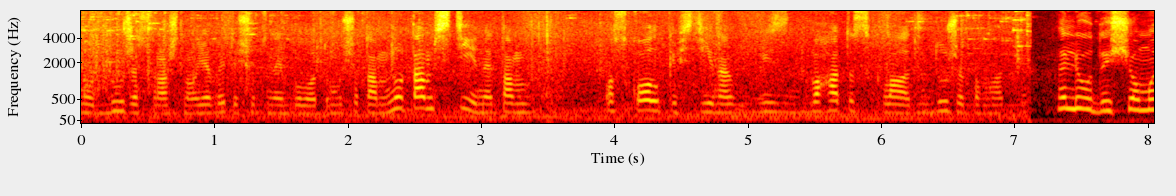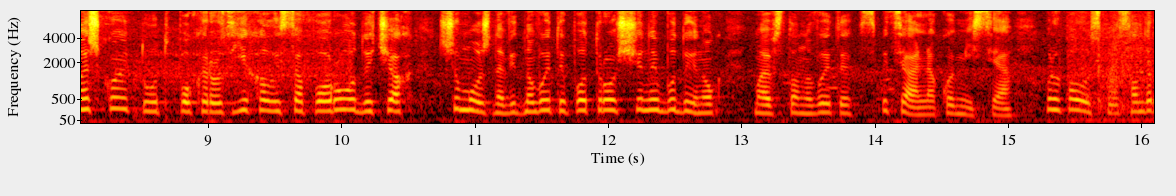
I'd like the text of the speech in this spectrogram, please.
ну дуже страшно уявити, що з нею було, тому що там ну там стіни, там осколки в стінах, багато скла, дуже багато. Люди, що мешкають тут, поки роз'їхалися по родичах, чи можна відновити потрощений будинок, має встановити спеціальна комісія. Ольга Павловська, Олександр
